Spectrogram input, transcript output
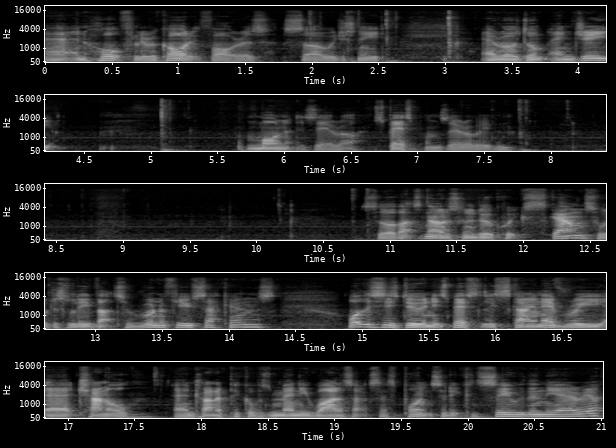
uh, and hopefully record it for us. So we just need AeroDump ng mon 0, space mon 0 even. So that's now just going to do a quick scan, so we'll just leave that to run a few seconds. What this is doing is basically scanning every uh, channel and trying to pick up as many wireless access points that it can see within the area.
